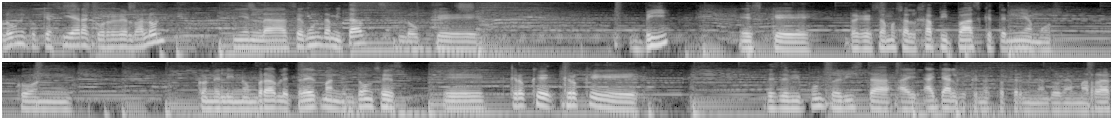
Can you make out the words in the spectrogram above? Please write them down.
lo único que hacía era correr el balón. Y en la segunda mitad lo que vi es que regresamos al happy pass que teníamos con con el innombrable Tresman. Entonces eh, creo que creo que desde mi punto de vista hay, algo que no está terminando de amarrar.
